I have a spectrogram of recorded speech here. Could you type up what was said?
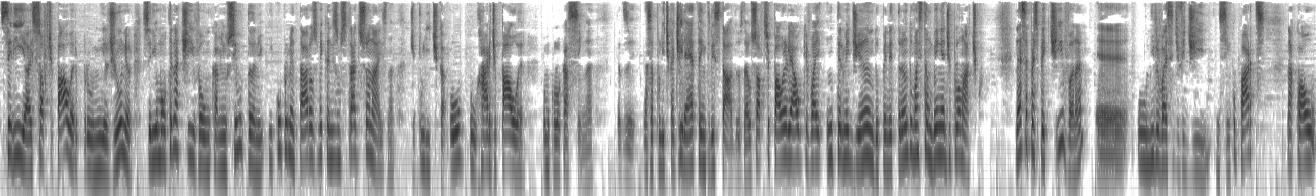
seria a soft power para o Nier Jr. seria uma alternativa ou um caminho simultâneo e complementar aos mecanismos tradicionais né, de política ou o hard power, vamos colocar assim, né? Quer dizer, nessa política direta entre estados. Né? O soft power é algo que vai intermediando, penetrando, mas também é diplomático. Nessa perspectiva, né, é, o livro vai se dividir em cinco partes na qual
